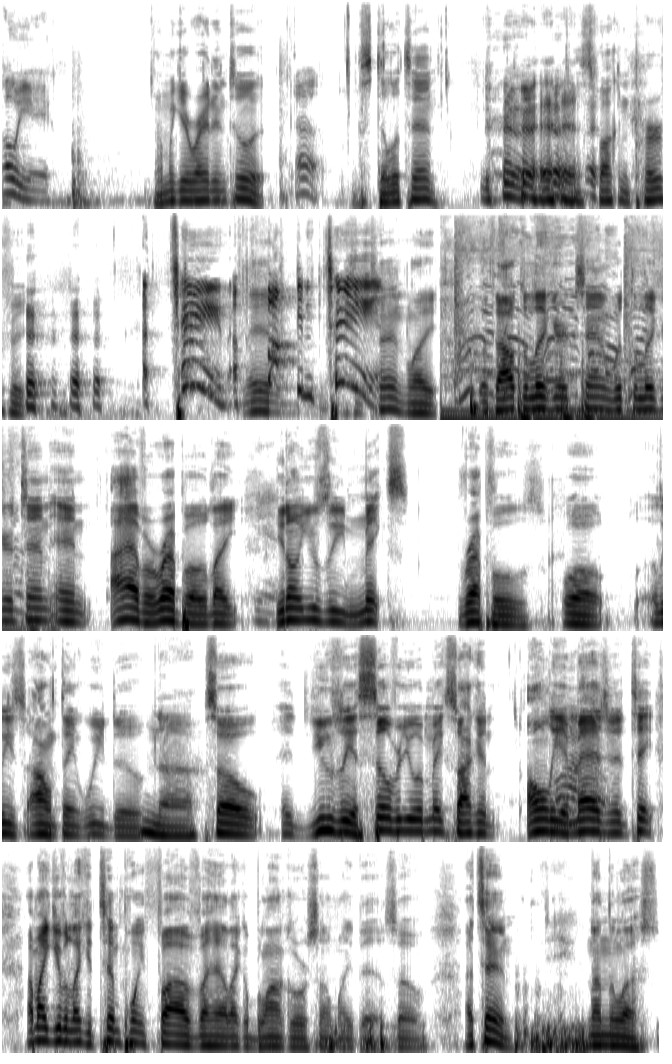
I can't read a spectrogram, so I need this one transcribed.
Oh yeah. I'm gonna get right into it. Oh. Still a ten. That's fucking perfect. A ten, a Yeah. fucking ten. ten. Like without the liquor ten, with the liquor ten, and I have a repo. Like Yeah. you don't usually mix repos. Well, at least I don't think we do. No. So it, usually a silver you would mix. So I can only Blanco. imagine it take. I might give it like a ten point five if I had like a blanco or something like that. So a ten, nonetheless.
